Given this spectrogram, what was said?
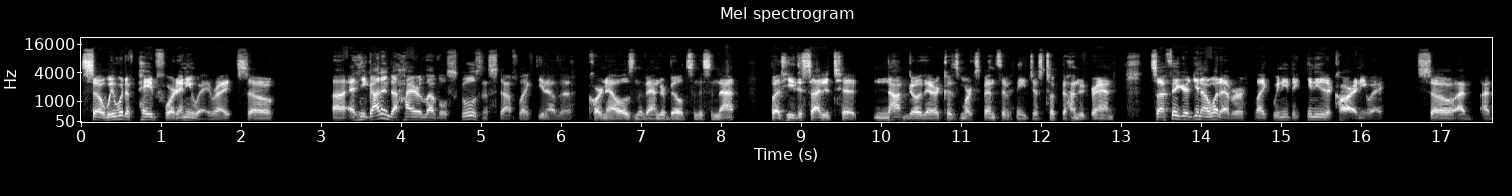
So we would have paid for it anyway, right? So, uh, and he got into higher level schools and stuff, like you know the Cornells and the Vanderbilts and this and that. But he decided to not go there because it's more expensive, and he just took the hundred grand. So I figured, you know, whatever. Like we need to, he needed a car anyway. So I, I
